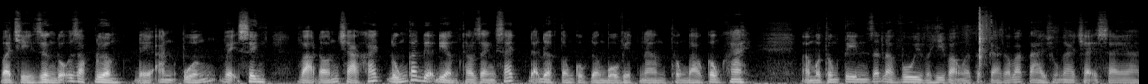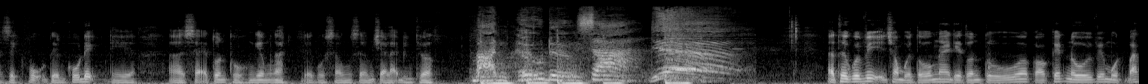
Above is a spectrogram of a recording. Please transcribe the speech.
và chỉ dừng đỗ dọc đường để ăn uống, vệ sinh và đón trả khách đúng các địa điểm theo danh sách đã được Tổng cục Đường bộ Việt Nam thông báo công khai à, một thông tin rất là vui và hy vọng là tất cả các bác tài chúng ta chạy xe dịch vụ tuyến cố định thì à, sẽ tuân thủ nghiêm ngặt để cuộc sống sớm trở lại bình thường. Bạn hữu đường xa. Yeah! À, thưa quý vị, trong buổi tối hôm nay thì Tuấn Tú có kết nối với một bác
